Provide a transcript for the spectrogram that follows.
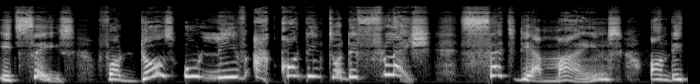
It says, For those who live according to the flesh set their minds on the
